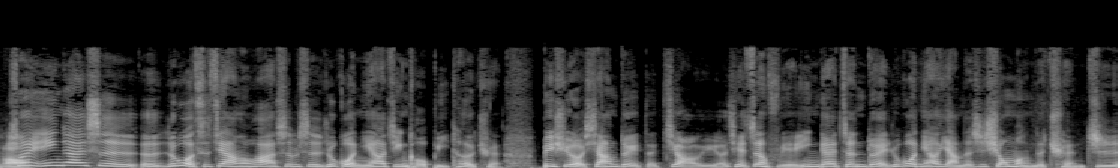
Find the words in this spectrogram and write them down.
哦。所以应该是呃，如果是这样的话，是不是如果你要进口比特犬，必须有相对的教育，而且政府也应该针对，如果你要养的是凶猛的犬只，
